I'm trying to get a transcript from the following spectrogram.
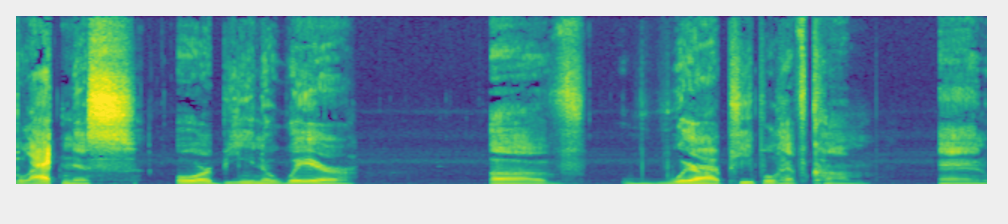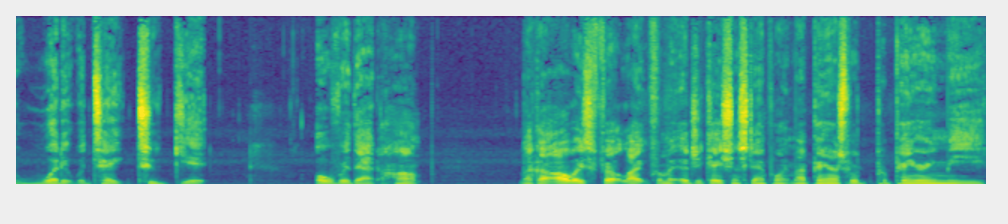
blackness or being aware of where our people have come and what it would take to get over that hump. Like I always felt like from an education standpoint, my parents were preparing me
